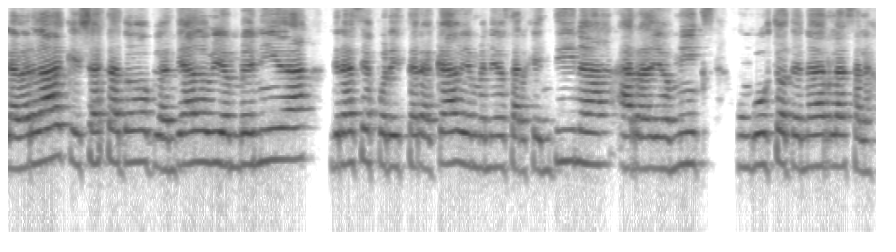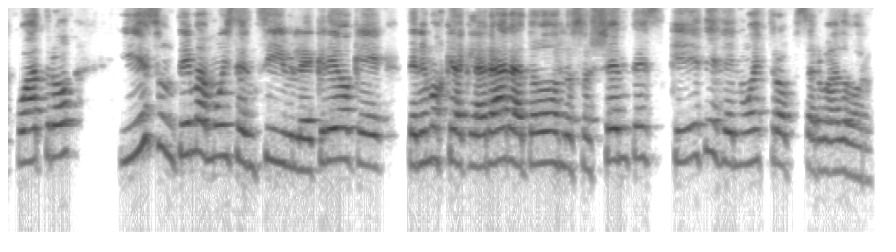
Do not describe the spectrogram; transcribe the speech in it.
La verdad que ya está todo planteado, bienvenida, gracias por estar acá, bienvenidos a Argentina, a Radio Mix, un gusto tenerlas a las cuatro. Y es un tema muy sensible, creo que tenemos que aclarar a todos los oyentes que es desde nuestro observador,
